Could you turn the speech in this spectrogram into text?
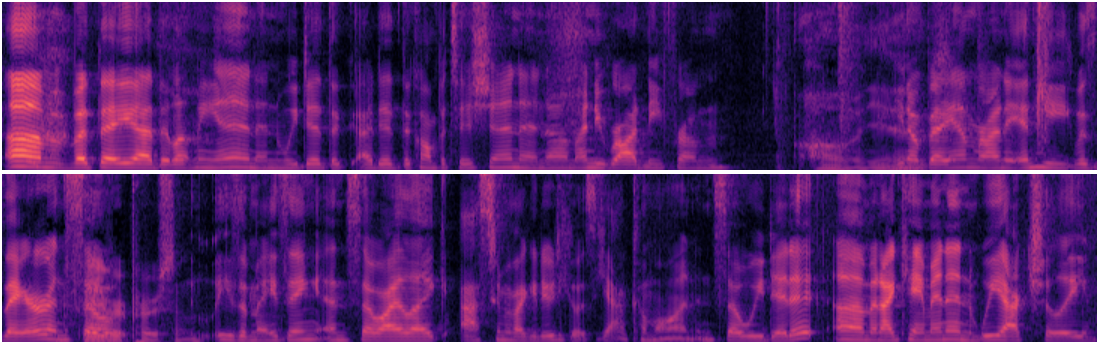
um, but they uh, they let me in, and we did the I did the competition, and um, I knew Rodney from oh yeah you know Bam Ronnie and he was there, and favorite so person. he's amazing, and so I like asked him if I could do it. He goes, yeah, come on, and so we did it, um, and I came in, and we actually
